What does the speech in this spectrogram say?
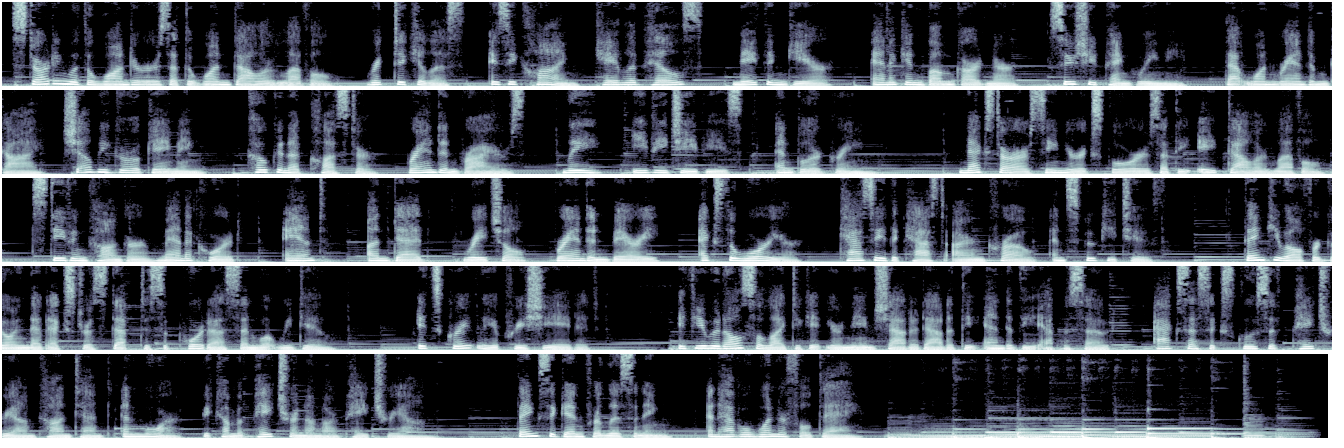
Starting with the Wanderers at the $1 level Ridiculous, Izzy Klein, Caleb Hills, Nathan Gear, Anakin Bumgardner, Sushi Penguini, That One Random Guy, Shelby Girl Gaming, Coconut Cluster, Brandon Briers, Lee, Jeebies, and Blur Green. Next are our senior explorers at the $8 level Stephen Conger, Manicord, Ant, Undead, Rachel, Brandon Barry, X the Warrior, Cassie the Cast Iron Crow, and Spooky Tooth. Thank you all for going that extra step to support us and what we do. It's greatly appreciated. If you would also like to get your name shouted out at the end of the episode, access exclusive Patreon content, and more, become a patron on our Patreon. Thanks again for listening, and have a wonderful day.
